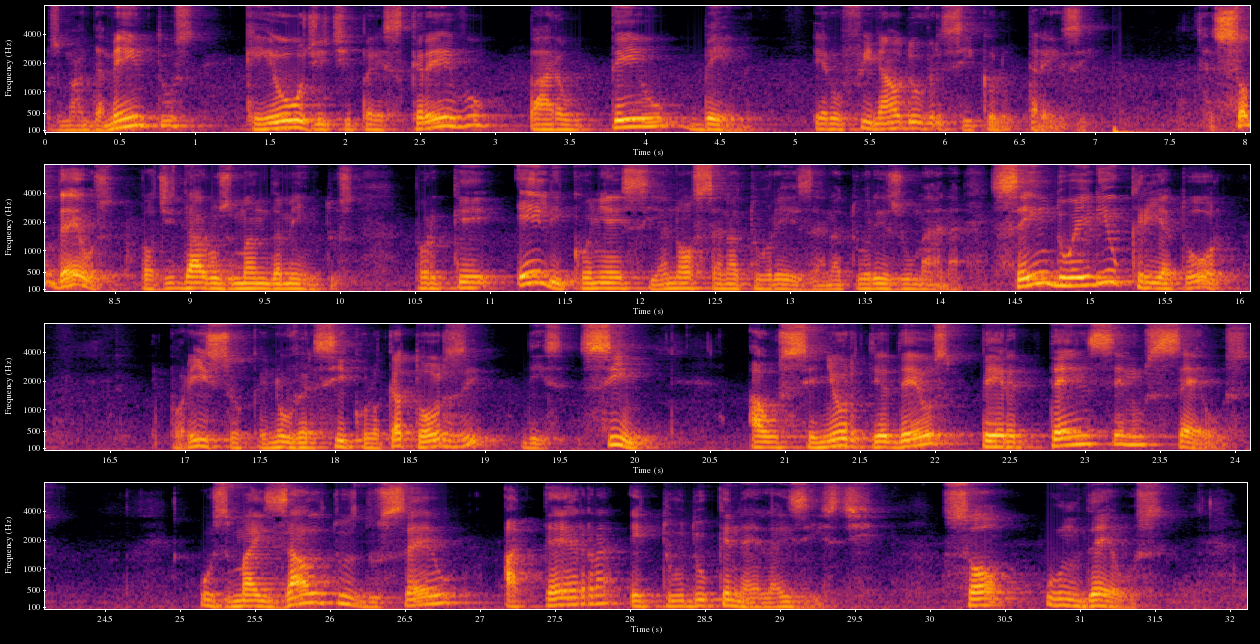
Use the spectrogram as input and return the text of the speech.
Os mandamentos que hoje te prescrevo para o teu bem. Era o final do versículo 13. Só Deus pode dar os mandamentos, porque Ele conhece a nossa natureza, a natureza humana, sendo Ele o Criador. Por isso que no versículo 14 diz: Sim, ao Senhor teu Deus pertencem os céus, os mais altos do céu, a terra e tudo que nela existe. Só um Deus,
